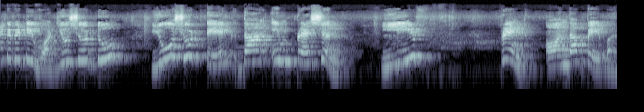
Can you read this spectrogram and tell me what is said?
activity what you should do you should take the impression leaf print on the paper.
